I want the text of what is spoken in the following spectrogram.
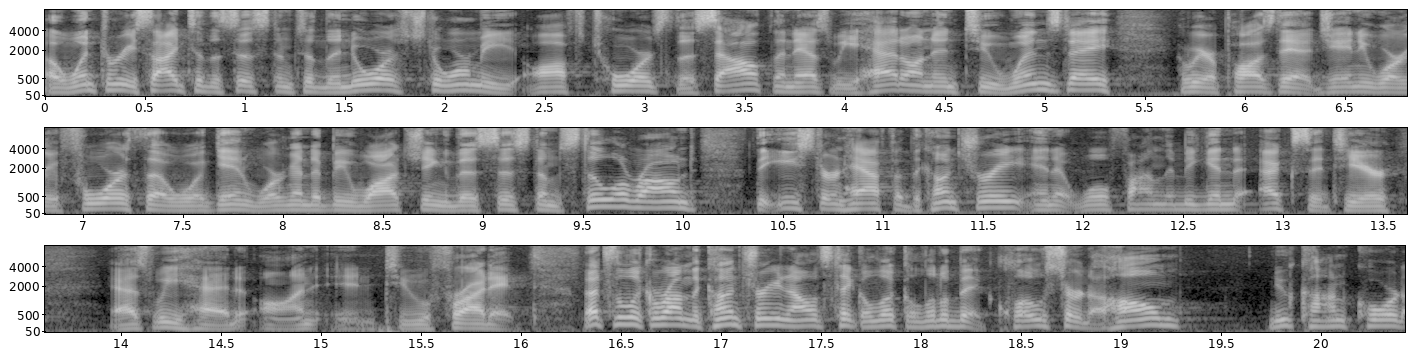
A wintry side to the system to the north, stormy off towards the south. And as we head on into Wednesday, we are paused at January 4th. Uh, again, we're going to be watching this system still around the eastern half of the country, and it will finally begin to exit here as we head on into Friday. That's a look around the country. Now let's take a look a little bit closer to home. New Concord,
